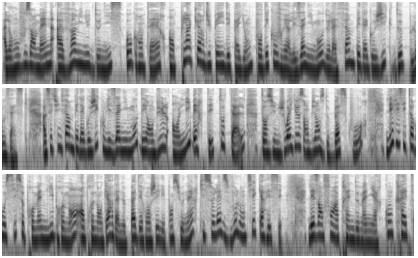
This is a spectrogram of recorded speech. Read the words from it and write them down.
Alors on vous emmène à 20 minutes de Nice, au grand air, en plein cœur du pays des paillons, pour découvrir les animaux de la ferme pédagogique de Blozasque. Alors c'est une ferme pédagogique où les animaux déambulent en liberté totale, dans une joyeuse ambiance de basse-cour. Les visiteurs aussi se promènent librement en prenant garde à ne pas déranger les pensionnaires qui se laisse volontiers caresser. Les enfants apprennent de manière concrète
